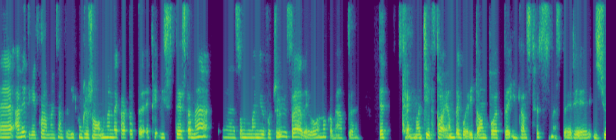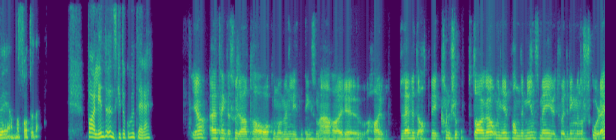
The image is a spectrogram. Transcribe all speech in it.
Eh, jeg vet ikke hvordan man kommer til de konklusjonene, men det er klart at eh, hvis det stemmer, som man jo får tro, så er det jo noe med at det trenger man tid til å ta igjen. Det går ikke an på et intenst høstsemester i 21 å få til det. Barlin, du ønsket å kommentere her. Ja, jeg tenkte jeg skulle ta og komme med en liten ting som jeg har, har opplevd at vi kanskje oppdaga under pandemien som er en utfordring med norsk skole.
